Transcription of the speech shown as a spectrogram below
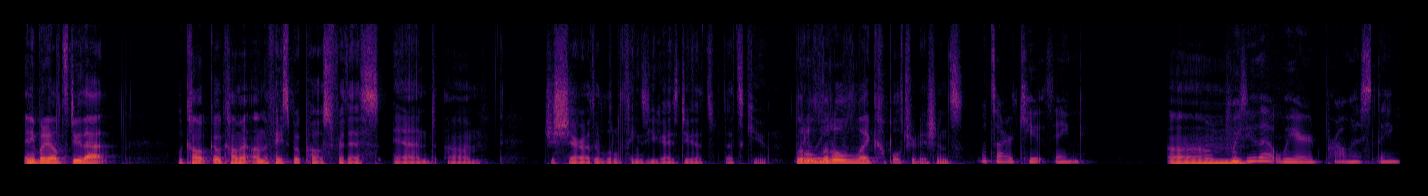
Anybody else do that? We'll com- go comment on the Facebook post for this and um, just share other little things you guys do. That's that's cute. Little Really? little like couple traditions. What's our cute thing? Um, We do that weird promise thing.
